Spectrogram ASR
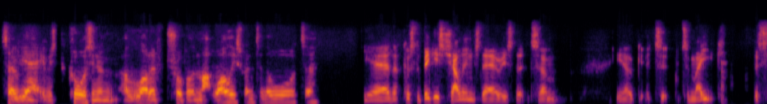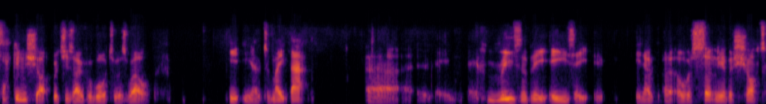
So yeah, it was causing them a lot of trouble. And Matt Wallace went in the water. Yeah, because the biggest challenge there is that um, you know to to make the second shot, which is over water as well, you, you know, to make that uh, reasonably easy, you know, uh, or certainly of a shot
